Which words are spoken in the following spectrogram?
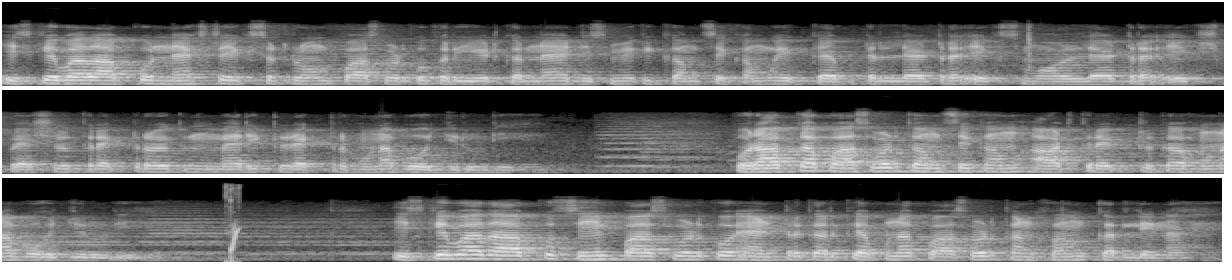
इसके बाद आपको नेक्स्ट एक स्ट्रॉन्ग पासवर्ड को क्रिएट करना है, जिसमें कि कम से कम एक कैपिटल लेटर एक स्मॉल लेटर एक स्पेशल करेक्टर और एक न्यूमेरिक करेक्टर होना बहुत ज़रूरी है। और आपका पासवर्ड कम से कम आठ करेक्टर का होना बहुत ज़रूरी है। इसके बाद आपको सेम पासवर्ड को एंटर करके अपना पासवर्ड कंफर्म कर लेना है।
